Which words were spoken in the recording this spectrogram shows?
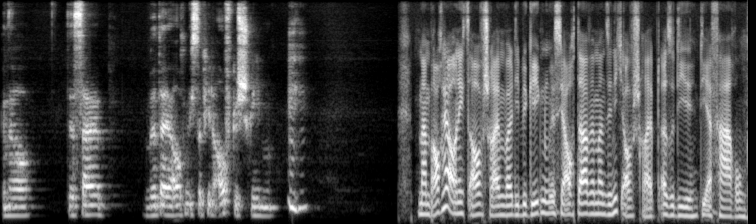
Genau. Deshalb wird da ja auch nicht so viel aufgeschrieben. Mhm. Man braucht ja auch nichts aufschreiben, weil die Begegnung ist ja auch da, wenn man sie nicht aufschreibt. Also die, die Erfahrung.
